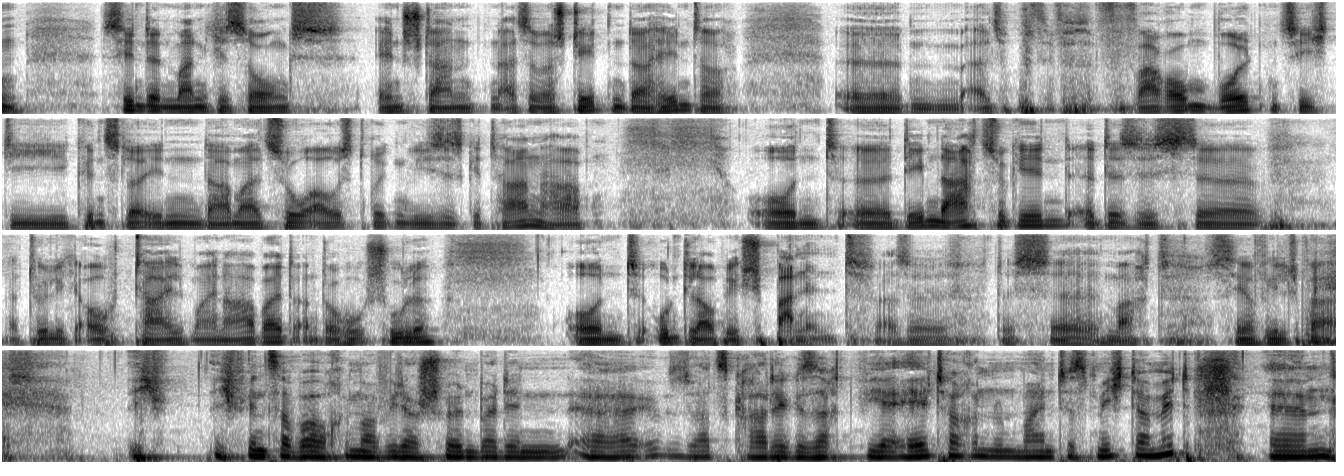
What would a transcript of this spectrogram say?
Konflikten sind denn manche Songs entstanden? Also was steht denn dahinter? Ähm, also warum wollten sich die KünstlerInnen damals so ausdrücken, wie sie es getan haben? Und äh, dem nachzugehen, äh, das ist äh, natürlich auch Teil meiner Arbeit an der Hochschule und unglaublich spannend. Also das äh, macht sehr viel Spaß. Ich, ich finde es aber auch immer wieder schön bei den, äh, du hast gerade gesagt, wir Älteren und meintest mich damit. Ähm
